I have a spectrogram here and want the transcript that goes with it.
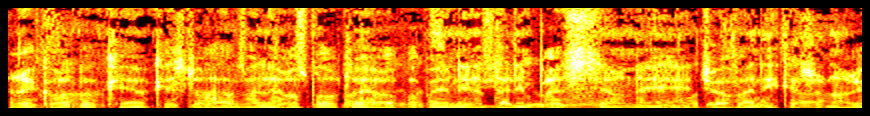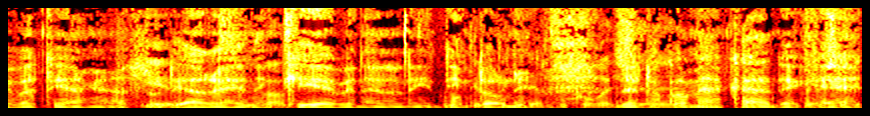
ricordo che ho chiesto Rav all'aeroporto e ero proprio dall'impressione giovani che sono arrivati a, studiare in Kiev e nei dintorni. Ho detto come accade che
